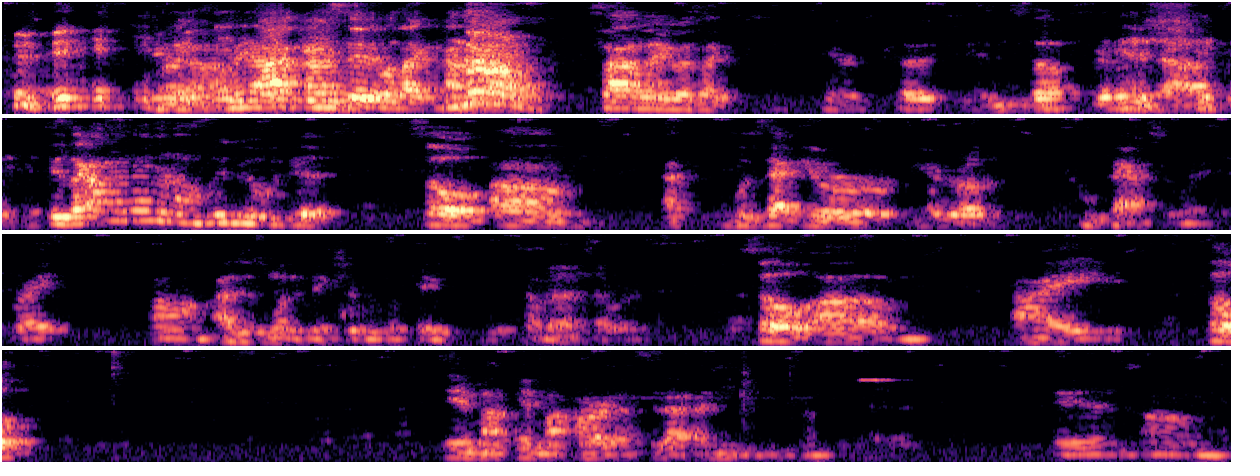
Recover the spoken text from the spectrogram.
you know, I mean, I, I said it with like kind of sign language, like haircut and stuff. And uh, he's like, oh, no, no, no, we good, we good. So, um, was that your, your brother. who passed away, right? Um, I just wanted to make sure it was okay with telling No, the story. So um, I felt in my in my heart, I said I, I need to do something. And um,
